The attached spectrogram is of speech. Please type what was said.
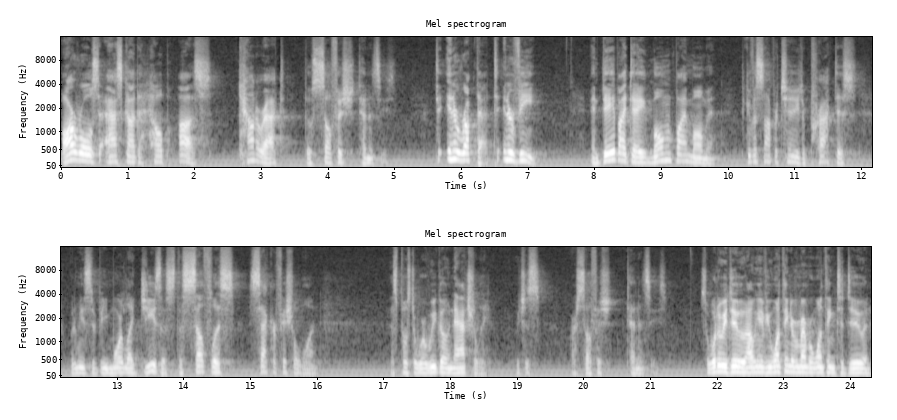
our role is to ask God to help us counteract those selfish tendencies, to interrupt that, to intervene, and day by day, moment by moment, to give us an opportunity to practice what it means to be more like Jesus, the selfless, sacrificial one, as opposed to where we go naturally, which is our selfish tendencies. So, what do we do? I'm going to give you one thing to remember, one thing to do, and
